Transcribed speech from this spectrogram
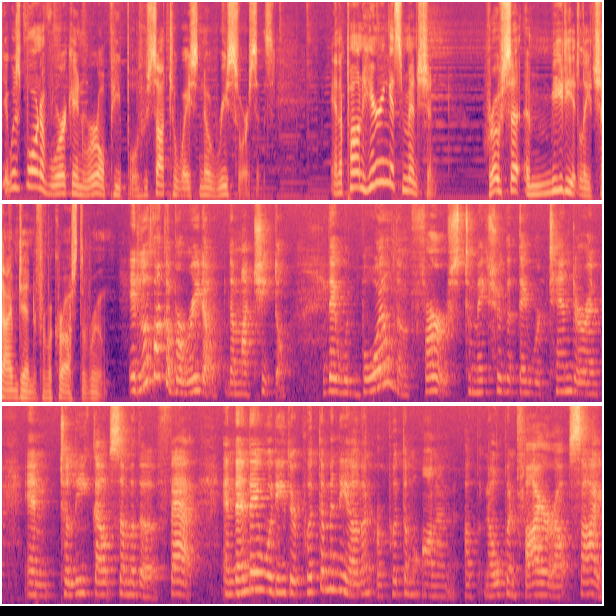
it was born of working rural people who sought to waste no resources. And upon hearing its mention, Rosa immediately chimed in from across the room. It looked like a burrito, the machito. They would boil them first to make sure that they were tender and, and to leak out some of the fat. And then they would either put them in the oven or put them on an, an open fire outside.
